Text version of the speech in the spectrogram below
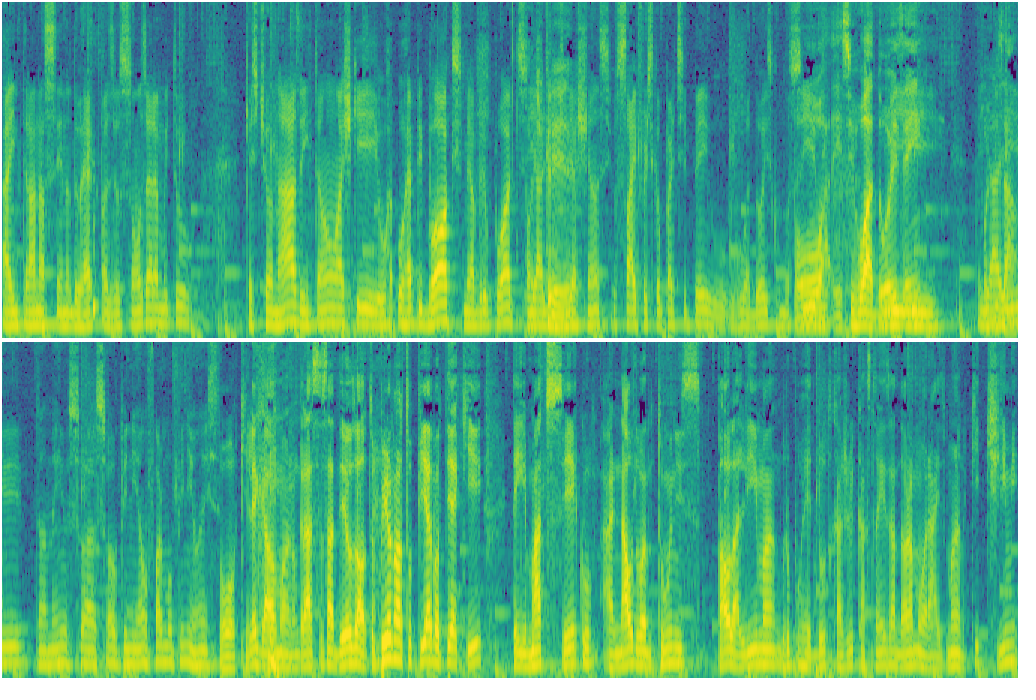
a entrar na cena do rap, fazer os sons, era muito questionado. Então acho que o, o Rap Box me abriu portas Pode e ali crer. eu tive a chance. Os Cyphers que eu participei, o, o Rua 2 com o Nocivo. Porra, esse Rua 2, e, hein? E Foi aí bizarro. também a sua, a sua opinião forma opiniões. Pô, que legal, mano. Graças a Deus. Ó, Tupi ou não Tupi, anotei aqui. Tem Mato Seco, Arnaldo Antunes, Paula Lima, Grupo Reduto, Caju e Castanha e Isadora Moraes. Mano, que time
